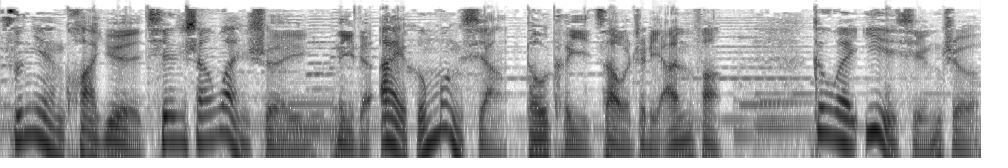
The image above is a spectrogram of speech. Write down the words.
思念跨越千山万水，你的爱和梦想都可以在我这里安放。各位夜行者，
